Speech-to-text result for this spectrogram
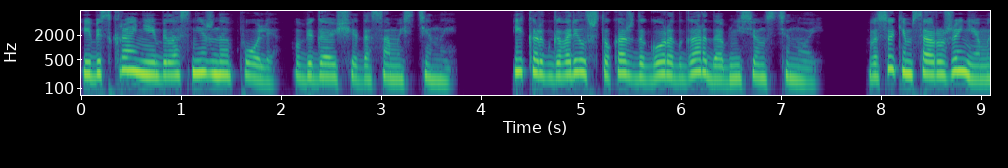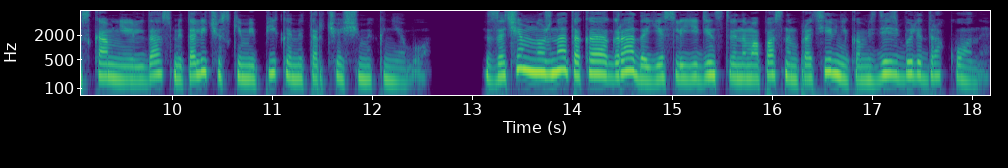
и бескрайнее белоснежное поле, убегающее до самой стены. Икард говорил, что каждый город Гарда обнесен стеной, высоким сооружением из камня и льда с металлическими пиками, торчащими к небу. Зачем нужна такая ограда, если единственным опасным противником здесь были драконы?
